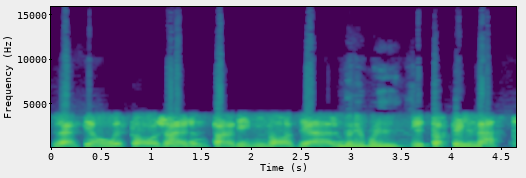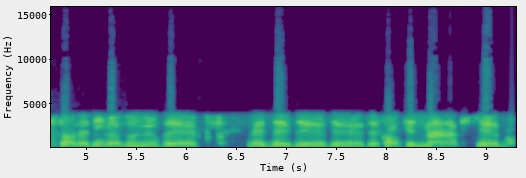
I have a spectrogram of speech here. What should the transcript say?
situations où est-ce qu'on gère une pandémie mondiale, où Ben est-ce qu'on oui. est obligé de porter le masque, qu'on a des mesures de de, de, de, confinement, puis que bon,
